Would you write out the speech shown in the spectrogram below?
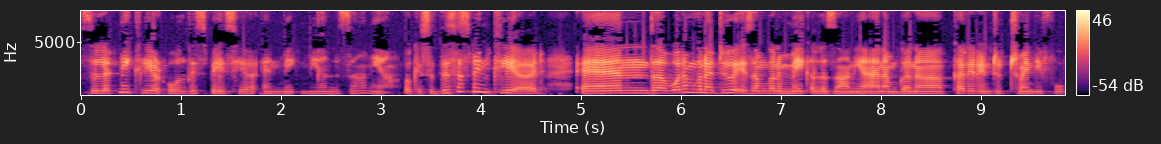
so let me clear all this space here and make me a lasagna. Okay, so this has been cleared and uh, what I'm gonna do is I'm gonna make a lasagna and I'm gonna cut it into 24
